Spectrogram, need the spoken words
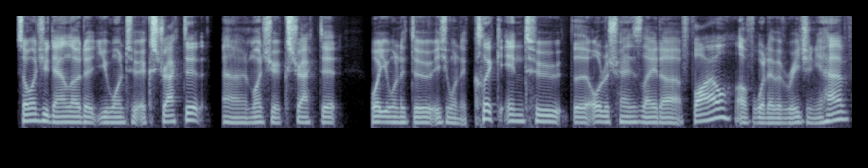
So once you download it, you want to extract it. And once you extract it, what you want to do is you want to click into the auto translator file of whatever region you have,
